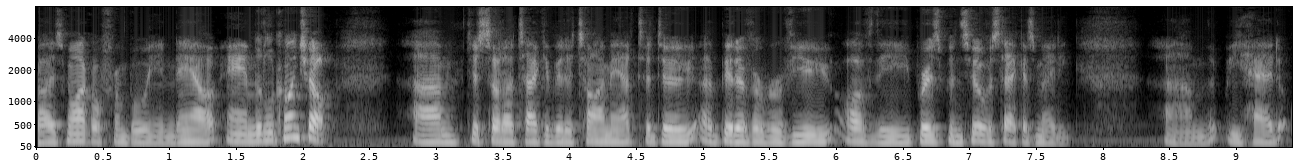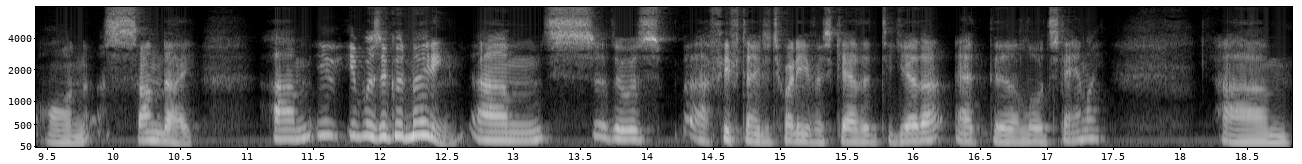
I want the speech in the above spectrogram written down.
guys, Michael from Bullion Now and Little Coin Shop. Um, just thought I'd take a bit of time out to do a bit of a review of the Brisbane Silver Stackers meeting um, that we had on Sunday. Um, it, it, was a good meeting. Um, so there was uh, 15 to 20 of us gathered together at the Lord Stanley. Um,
